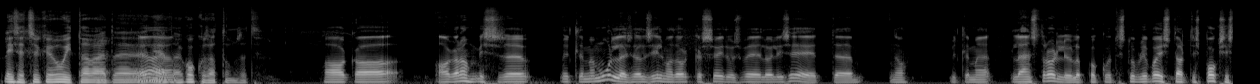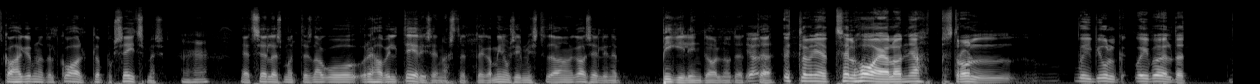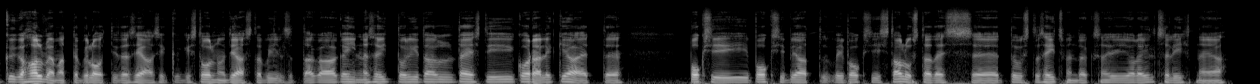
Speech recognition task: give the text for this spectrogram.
lihtsalt niisugune huvitavad Ja, nii-öelda kokkusattumused. aga, aga noh, mis äh, ütleme, mulle seal silma torkas sõidus veel, oli see, et äh, noh, ütleme, Lance Stroll ju lõppkokkuvõttes tubli poiss, startis boksist kahekümnendalt kohalt lõpuks seitsmes mm. -hmm. et selles mõttes nagu rehabiliteeris ennast, et ega minu silmis ta on ka selline pigilind olnud, et ja, ütleme nii, et sel hooajal on jah, Stroll võib julg-, võib öelda, et kõige halvemate pilootide seas ikkagist olnud ja stabiilselt, aga Keina sõit oli tal täiesti korralik ja et boksi, boksi peatu- või boksist alustades tõusta seitsmendaks ei ole üldse lihtne ja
